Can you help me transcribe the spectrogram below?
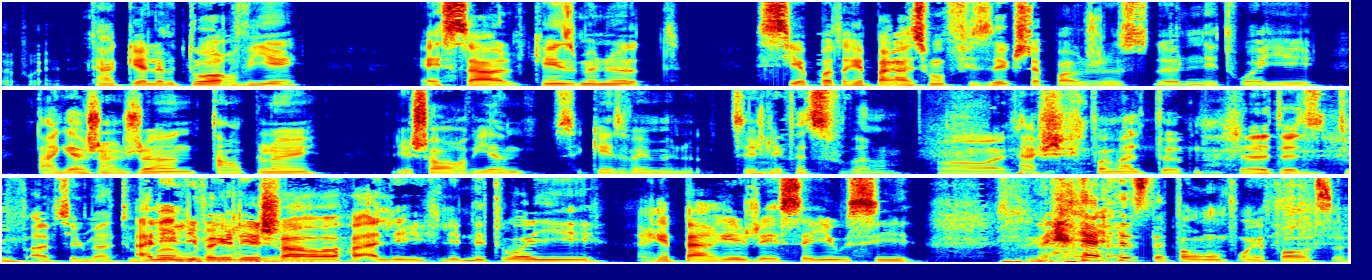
à peu près. Quand que l'auto revient, elle est sale, 15 minutes. S'il n'y a pas de réparation physique, je te parle juste de le nettoyer. T'engages un jeune, temps plein, Les chars viennent, c'est 15-20 minutes. Tu sais, je l'ai Mm. fait souvent. Ouais, ouais. Je sais pas mal tout. T'as dû tout, absolument tout Aller livrer les chars, aller les nettoyer, réparer, j'ai essayé aussi. Mais c'était pas mon point fort, ça.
